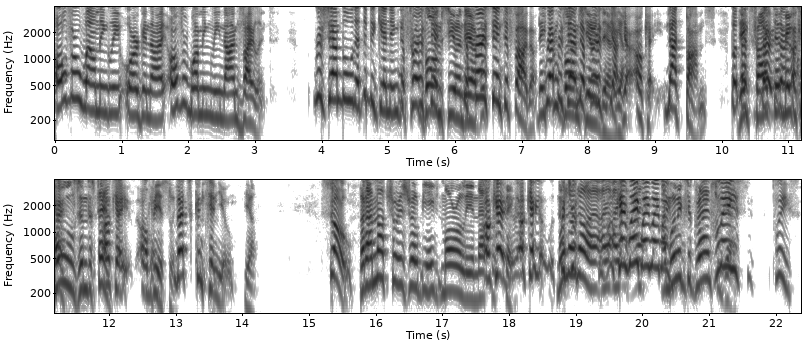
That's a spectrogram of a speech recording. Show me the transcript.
overwhelmingly organized, overwhelmingly nonviolent. Resembled at the beginning the first bombs here and there. the there, first Intifada. They Represent the first, there, yeah, yeah. yeah, okay, not bombs, but They tried to make okay. holes in the fence, Okay, okay. obviously. Let's continue. Yeah. So, But I'm not sure Israel behaved morally in that okay, respect. okay. No, no, no. I, okay, I, wait, wait, wait, wait. I'm willing to grant. Please, please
